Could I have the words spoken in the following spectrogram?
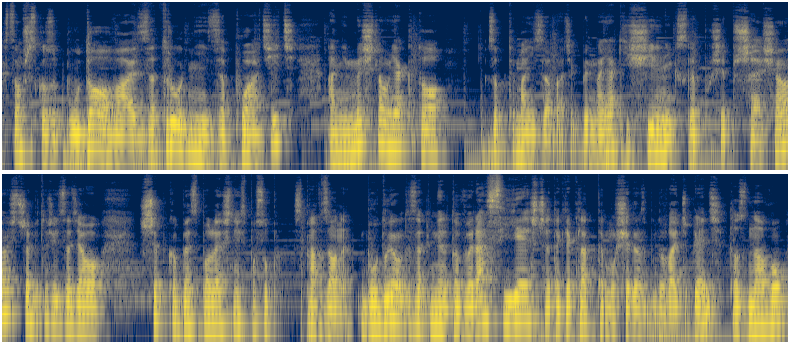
chcą wszystko zbudować, zatrudnić, zapłacić, a nie myślą, jak to zoptymalizować, jakby na jaki silnik sklepu się przesiąść, żeby to się zadziało szybko, bezboleśnie w sposób sprawdzony. Budują te zapineltowy raz jeszcze, tak jak lat temu 7 zbudowali czy 5, to znowu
